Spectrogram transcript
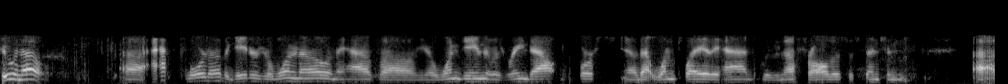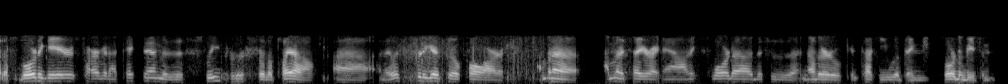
two and zero. Oh uh, at Florida. The Gators are one and zero, oh, and they have uh, you know one game that was rained out. Of course, you know that one play they had was enough for all those suspensions. Uh, the Florida Gators, Tarvin, I picked them as a sleeper for the playoff, uh, and they look pretty good so far. I'm gonna I'm gonna tell you right now. I think Florida. This is another Kentucky whipping. Florida beats them.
